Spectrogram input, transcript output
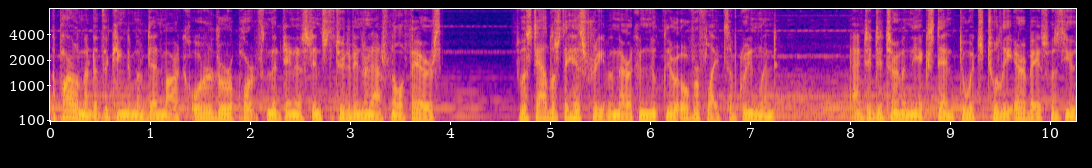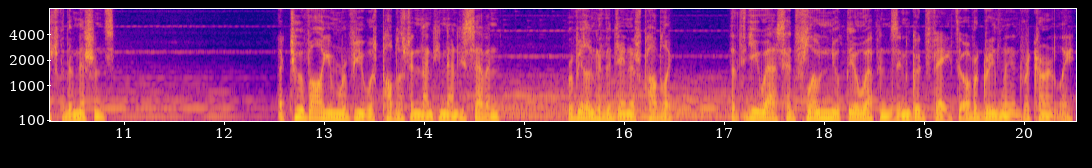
The Parliament of the Kingdom of Denmark ordered a report from the Danish Institute of International Affairs to establish the history of American nuclear overflights of Greenland and to determine the extent to which Thule Air Base was used for the missions. A two volume review was published in 1997, revealing to the Danish public that the US had flown nuclear weapons in good faith over Greenland recurrently.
